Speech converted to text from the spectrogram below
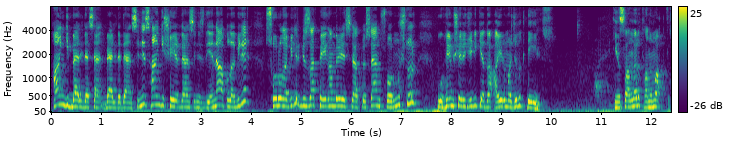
Hangi beldesen, beldedensiniz? Hangi şehirdensiniz diye ne yapılabilir? Sorulabilir. Bizzat Peygamber Aleyhisselatü Vesselam sormuştur. Bu hemşericilik ya da ayırmacılık değildir. İnsanları tanımaktır.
